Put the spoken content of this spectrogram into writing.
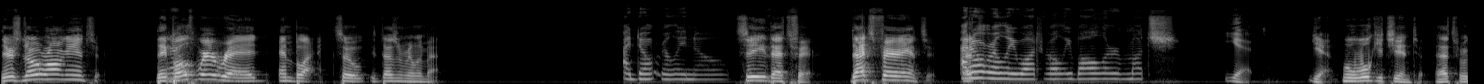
There's no wrong answer. They both wear red and black, so it doesn't really matter. I don't really know. See, that's fair. That's fair answer. I don't really watch volleyball or much. Yet. Yeah. Well, we'll get you into it. That's what we'll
